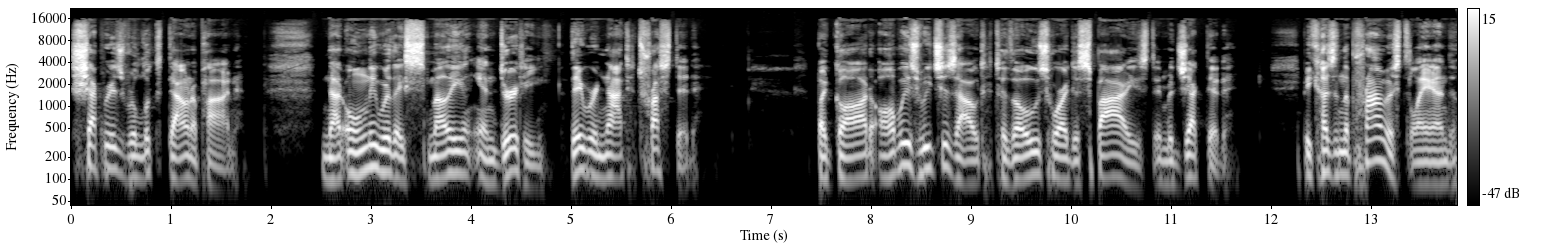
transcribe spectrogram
shepherds were looked down upon. Not only were they smelly and dirty, they were not trusted. But God always reaches out to those who are despised and rejected, because in the promised land,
